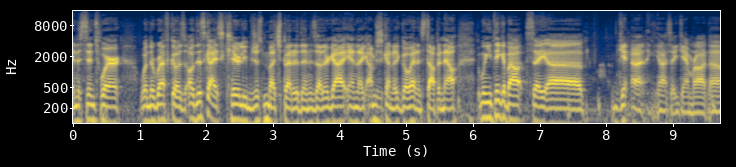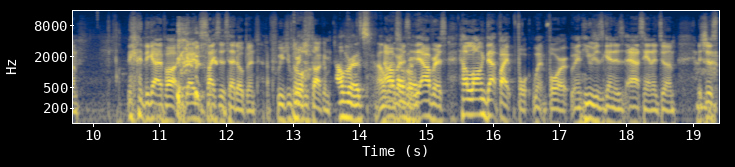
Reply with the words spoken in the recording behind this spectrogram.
in the sense where when the ref goes, "Oh, this guy is clearly just much better than his other guy," and like I'm just gonna go ahead and stop it now. When you think about, say, uh, uh, yeah, I say Gamrot. Um, the guy fought, the guy sliced his head open. We, were oh, just talking Alvarez. Alvarez. Alvarez. Alvarez. Alvarez. How long that fight for, went for, and he was just getting his ass handed to him. It's just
